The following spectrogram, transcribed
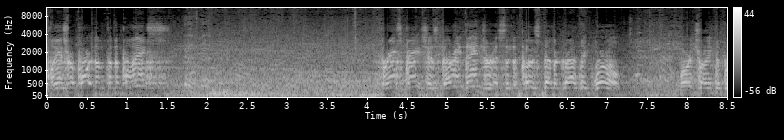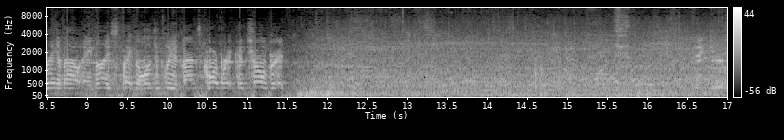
please report them to the police. Free speech is very dangerous in the post-democratic world. We're trying to bring about a nice technologically advanced corporate control grid. Dangerous.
